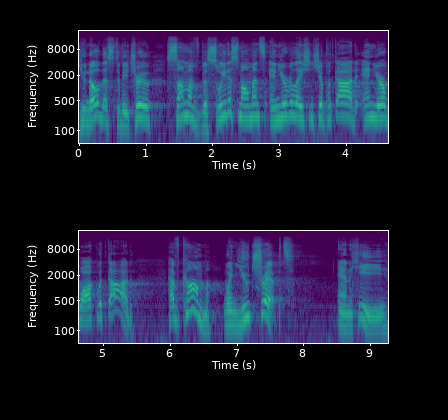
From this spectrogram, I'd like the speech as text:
You know this to be true. Some of the sweetest moments in your relationship with God, in your walk with God, have come when you tripped and He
